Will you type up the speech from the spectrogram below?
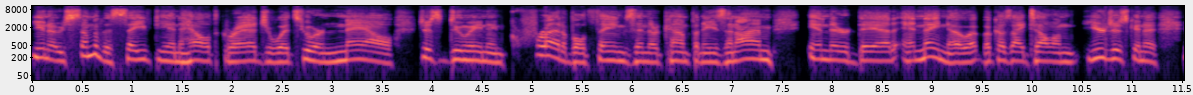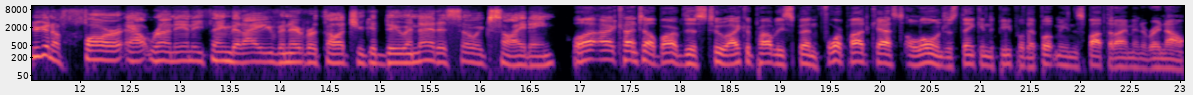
you know, some of the safety and health graduates who are now just doing incredible things in their companies. And I'm in their debt and they know it because I tell them, you're just going to, you're going to far outrun anything that I even ever thought you could do. And that is so exciting. Well, I, I kind of tell Barb this too. I could probably spend four podcasts alone just thanking the people that put me in the spot that I'm in right now.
